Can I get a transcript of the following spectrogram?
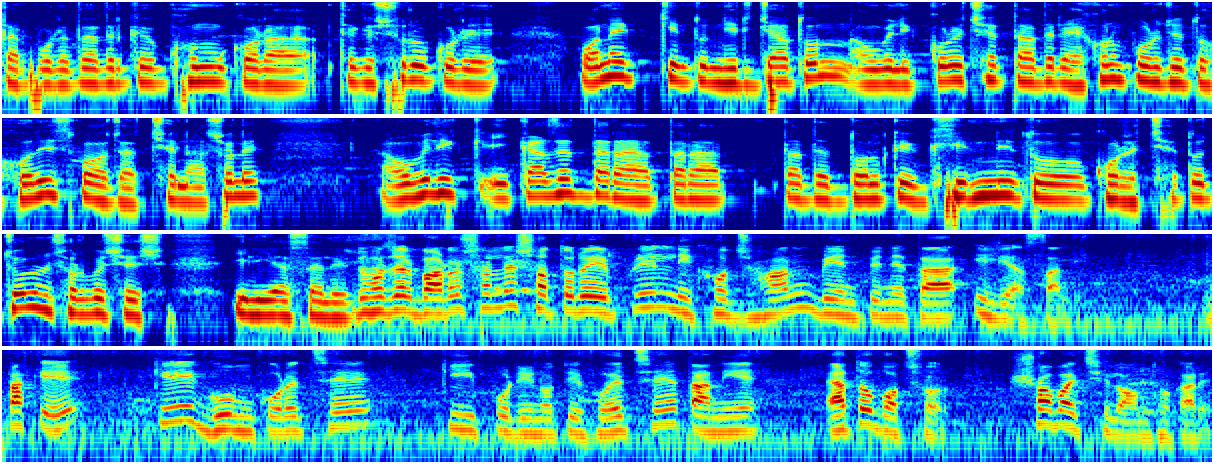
তারপরে তাদেরকে ঘুম করা থেকে শুরু করে অনেক কিন্তু নির্যাতন আওয়ামী লীগ করেছে, তাদের এখন পর্যন্ত হদিস পাওয়া যাচ্ছে না। আসলে আওয়ামী লীগ এই কাজের দ্বারা তারা তাদের দলকে ঘৃণিত করেছে। তো চলুন সর্বশেষ ইলিয়াস আলী। দু হাজার বারো সালের সতেরো এপ্রিল নিখোঁজ হন বিএনপি নেতা ইলিয়াস আলী। তাকে কে গুম করেছে, কি পরিণতি হয়েছে তা নিয়ে এত বছর সবাই ছিল অন্ধকারে।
